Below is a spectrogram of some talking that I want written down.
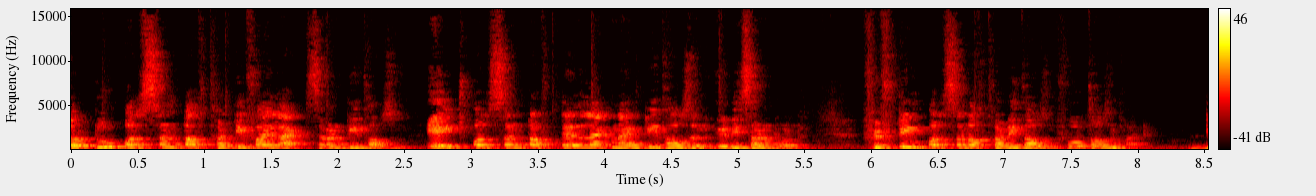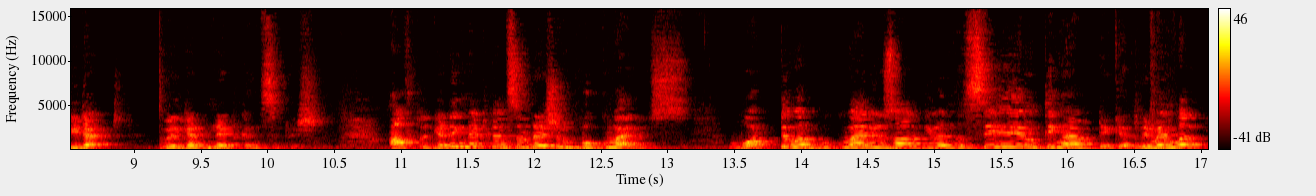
So 2% of 35 lakh, 70,000. 8% of 10 lakh, 90,000, 87,200. 15% of 30,000, 4,500. Deduct, will get net consideration. After getting net consideration, book values. Whatever book values are given, the same thing I have taken. Remember,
